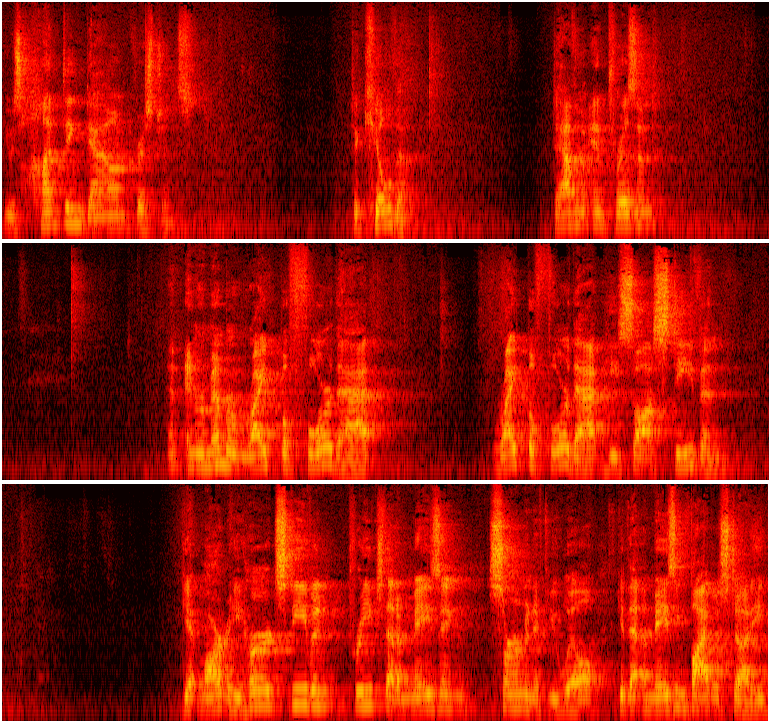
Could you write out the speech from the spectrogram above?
He was hunting down Christians to kill them, to have them imprisoned. And, and remember, right before that, right before that, he saw Stephen get martyred. He heard Stephen preach that amazing sermon, if you will, give that amazing Bible study.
